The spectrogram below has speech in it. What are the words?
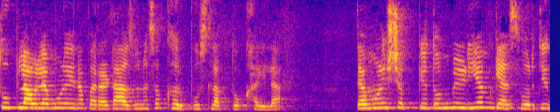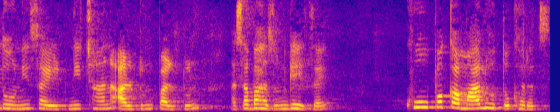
तूप लावल्यामुळे ना पराठा अजून असा खरपूस लागतो खायला. त्यामुळे शक्यतो मीडियम गॅसवरती दोन्ही साईडनी छान आलटून पालटून असा भाजून घ्यायचा आहे. खूप कमाल होतो खरंच.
